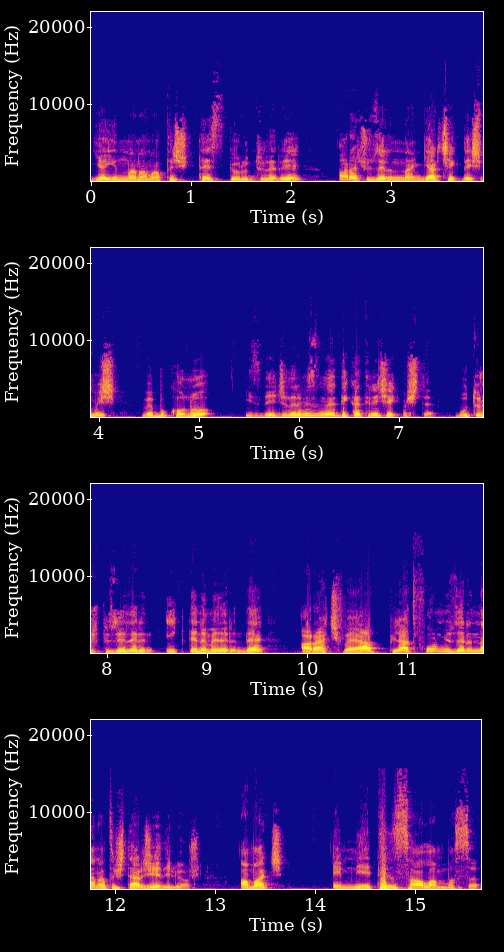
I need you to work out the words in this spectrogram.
yayınlanan atış test görüntüleri araç üzerinden gerçekleşmiş ve bu konu izleyicilerimizin de dikkatini çekmişti. Bu tür füzelerin ilk denemelerinde araç veya platform üzerinden atış tercih ediliyor. Amaç emniyetin sağlanması,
